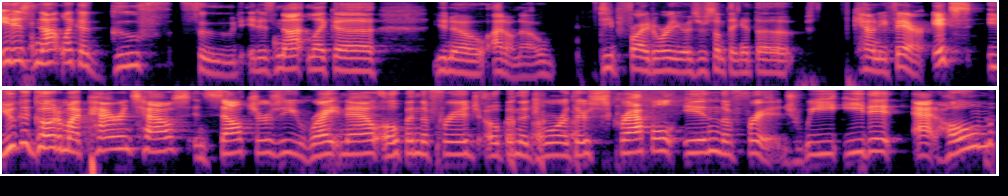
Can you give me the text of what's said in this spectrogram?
it is not like a goof food it is not like a you know, I don't know, deep fried Oreos or something at the county fair. It's you could go to my parents' house in South Jersey right now, open the fridge, open the drawer. There's scrapple in the fridge. We eat it at home.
